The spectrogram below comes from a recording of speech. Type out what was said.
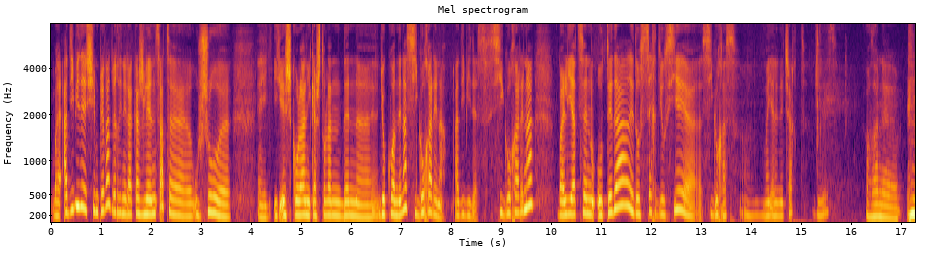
ba, adibide simple bat, berdin erakasleen zat, uh, usu uh, eskolan, ikastolan den uh, jokoan dena, zigorarena, adibidez. Zigorarena, baliatzen ote da, edo zer diuzie uh, zigoraz, uh, maialen etxart, dibidez? Ordan, uh,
